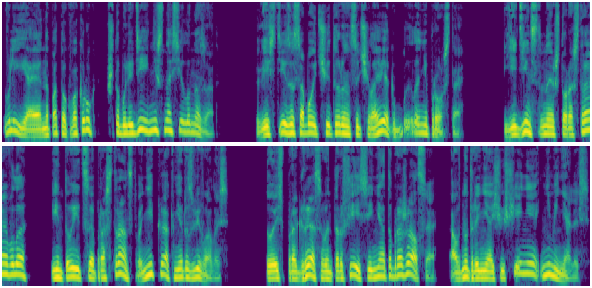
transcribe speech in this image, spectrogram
влияя на поток вокруг, чтобы людей не сносило назад. Вести за собой 14 человек было непросто. Единственное, что расстраивало, интуиция пространства никак не развивалась. То есть прогресс в интерфейсе не отображался, а внутренние ощущения не менялись.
